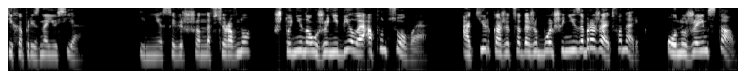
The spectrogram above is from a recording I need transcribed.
тихо признаюсь я. И мне совершенно все равно, что Нина уже не белая, а пунцовая. А Кир, кажется, даже больше не изображает фонарик. Он уже им стал.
